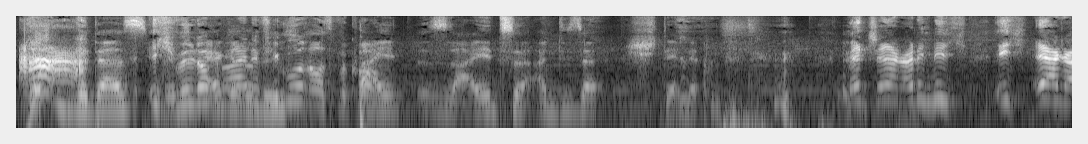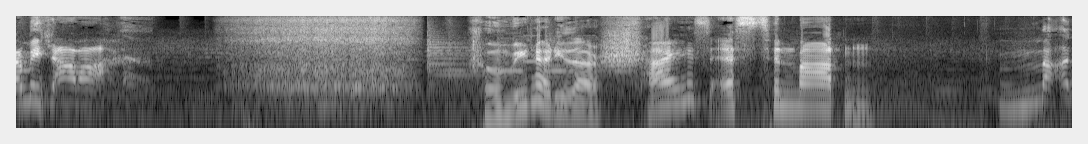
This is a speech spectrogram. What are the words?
ah, wir das. Ich will doch nur eine Figur rausbekommen. Seite an dieser Stelle. Mensch, ärger dich nicht. Ich ärgere mich aber. Schon wieder dieser scheiß Aston Martin. Mann,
